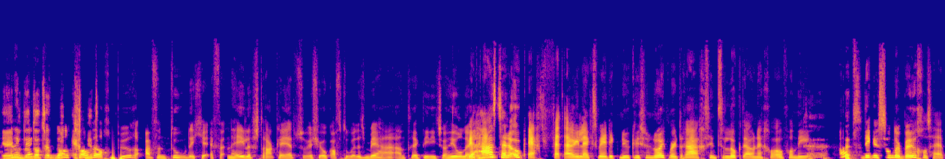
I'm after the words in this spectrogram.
ja en want ik denk dat is ook dat wel het echt zal net... wel gebeuren af en toe dat je even een hele strakke hebt. Zoals je ook af en toe wel eens een BH aantrekt die niet zo heel lekker BH's zijn ook echt vet relaxed, weet ik nu. Ik die ze nooit meer draag sinds de lockdown en gewoon van die Wat? dingen zonder beugels heb.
